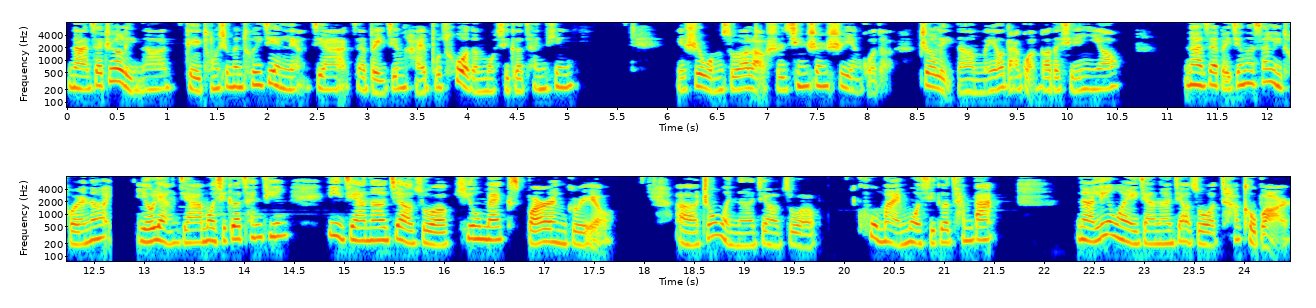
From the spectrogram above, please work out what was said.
那在这里呢，给同学们推荐两家在北京还不错的墨西哥餐厅，也是我们所有老师亲身试验过的。这里呢，没有打广告的嫌疑哦。那在北京的三里屯呢？有两家墨西哥餐厅，一家呢叫做 Q Max Bar and Grill，呃，中文呢叫做酷麦墨西哥餐吧。那另外一家呢叫做 Taco Bar。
